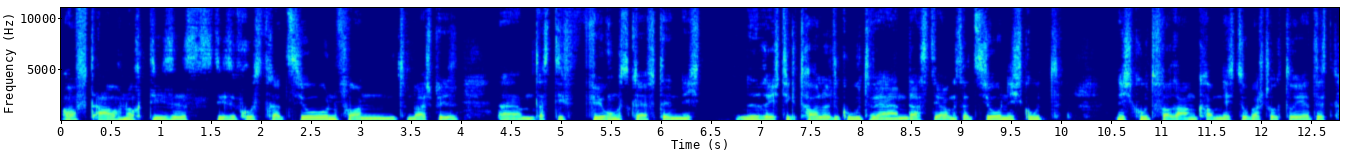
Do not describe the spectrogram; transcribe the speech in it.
oft auch noch dieses, diese Frustration von zum Beispiel, ähm, dass die Führungskräfte nicht richtig toll oder gut wären, dass die Organisation nicht gut nicht gut vorankommt, nicht super strukturiert ist.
